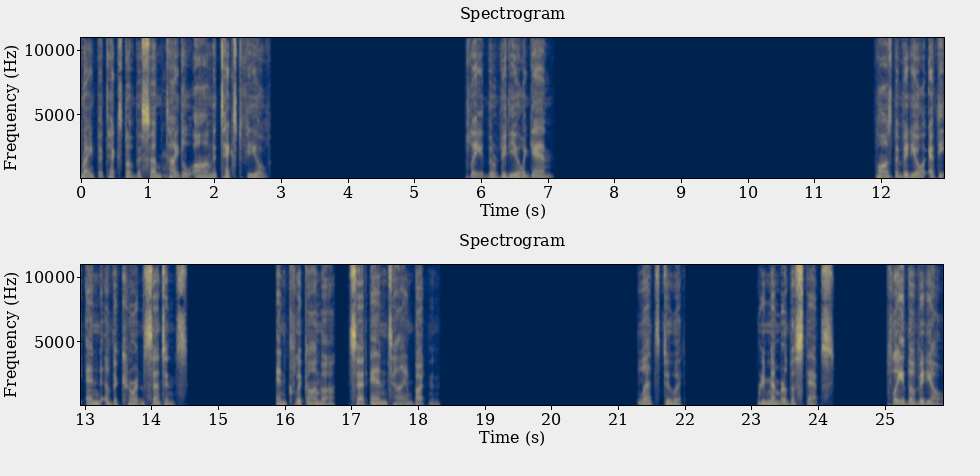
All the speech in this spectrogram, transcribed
Write the text of the subtitle on the text field. Play the video again. Pause the video at the end of the current sentence and click on the Set End Time button. Let's do it. Remember the steps. Play the video.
